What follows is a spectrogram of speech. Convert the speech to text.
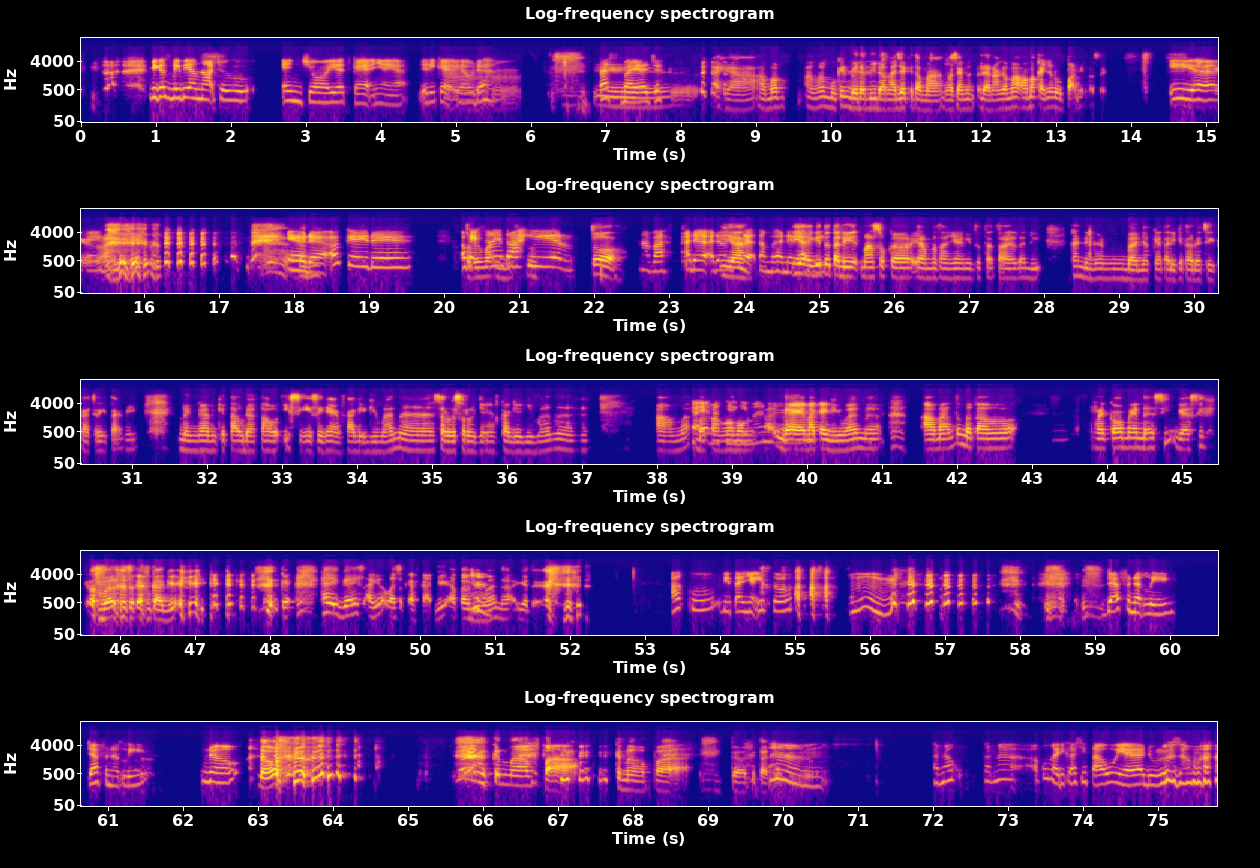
Because maybe I'm not too enjoy it kayaknya ya. Jadi kayak ya udah. Hmm. Pass by aja. Ah, ya, ama ama mungkin beda bidang aja kita mah. Maksudnya dan agama ama kayaknya lupa nih maksudnya. Iya, kayak gitu. Ya udah, oke deh. Oke, Tapi, sekarang yang terakhir. Tuh, Kenapa? Ada ada lagi Iya. nggak tambahan dari Iya gitu tadi masuk ke yang pertanyaan itu terakhir tadi kan dengan banyaknya tadi kita udah cerita-cerita nih dengan kita udah tahu isi-isinya FKG gimana seru-serunya FKG gimana Ama Nggak bakal ngomong nggak enaknya gimana Ama tuh bakal rekomendasi gak sih buat masuk FKG kayak hey guys ayo masuk FKG atau gimana gitu Aku ditanya itu. Hmm. Definitely. Definitely. No. No. Kenapa? Kenapa? Tuh, ditanya. Hmm. Karena karena aku nggak dikasih tahu ya dulu sama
